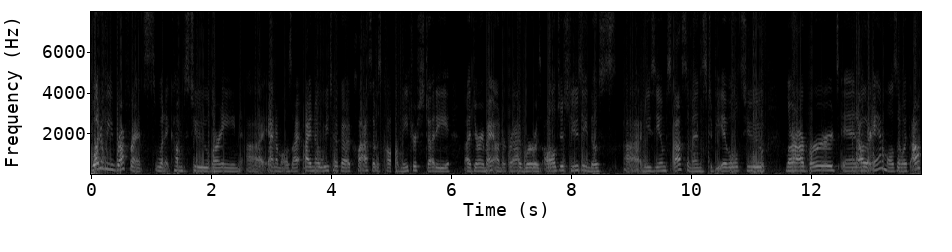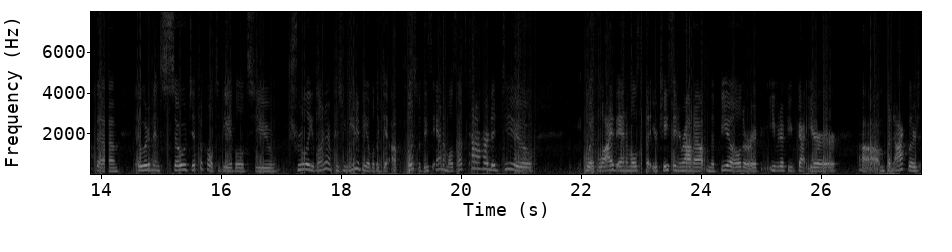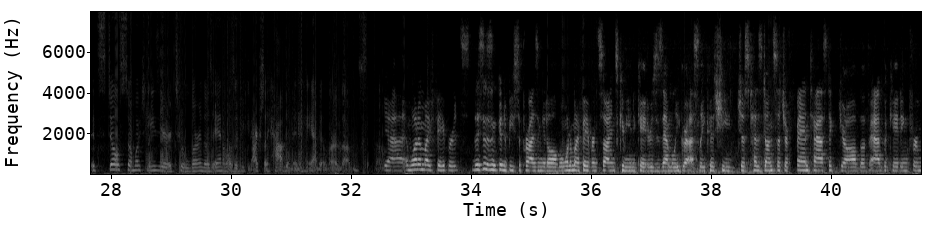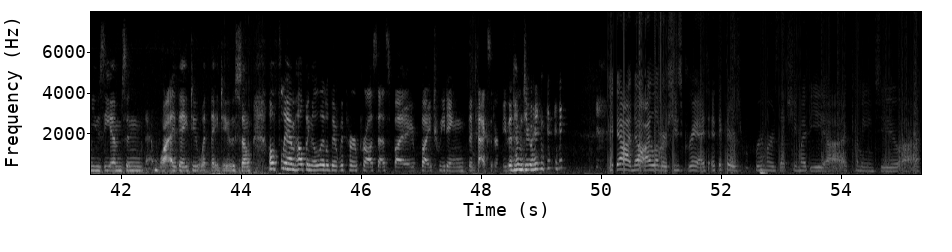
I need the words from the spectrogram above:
what do we reference when it comes to learning uh, animals? I, I, know we took a class that was called Nature Study uh, during my undergrad, where it was all just using those uh, museum specimens to be able to learn our birds and other animals. And without them, it would have been so difficult to be able to truly learn them because you need to be able to get up close with these animals. That's kind of hard to do with live animals that you're chasing around out in the field, or if even if you've got your um, binoculars, it's still so much easier to learn those animals if you can actually have them in hand and learn them. So. Yeah, and one of my favorites, this isn't going to be surprising at all, but one of my favorite science communicators is Emily Graslie because she just has done such a fantastic job of advocating for museums and why they do what they do. So hopefully I'm helping a little bit with her process by, by tweeting the taxidermy that I'm doing. yeah, no, I love her. She's great. I, th- I think there's rumors that she might be uh, coming to. Uh,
